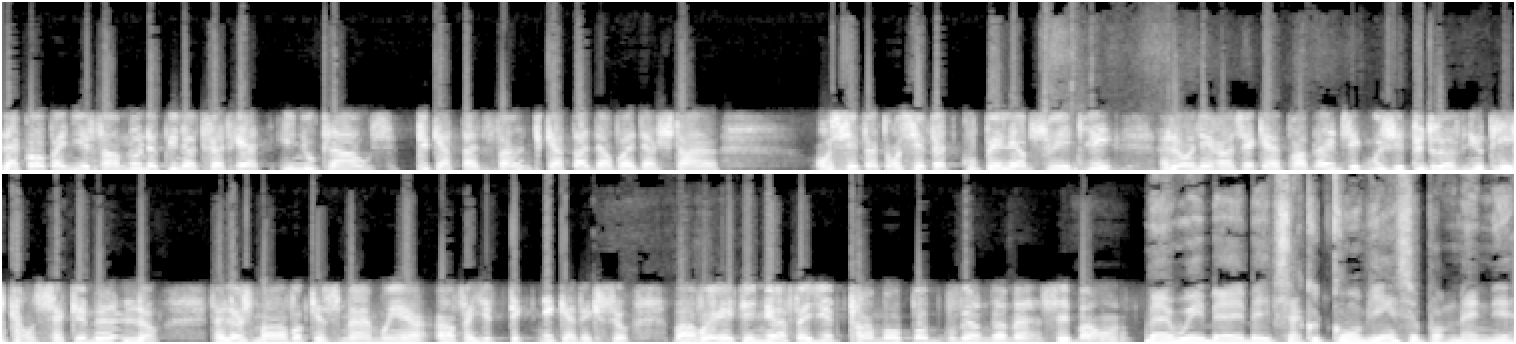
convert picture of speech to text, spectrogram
la compagnie est fermée, on a pris notre retraite, ils nous classent. Plus capable de vendre, plus capable d'avoir d'acheteurs On s'est fait, on s'est fait couper l'herbe sous les pieds. Là, on est rendu avec un problème, c'est que moi, j'ai plus de revenus, puis les comptes s'accumulent, là. Fait là, je m'en vais quasiment, moi, en, en faillite technique avec ça. Ben, avoir été mis en faillite par mon propre gouvernement, c'est bon, hein? Ben oui, ben, ben ça coûte combien, ça, pour maintenir,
